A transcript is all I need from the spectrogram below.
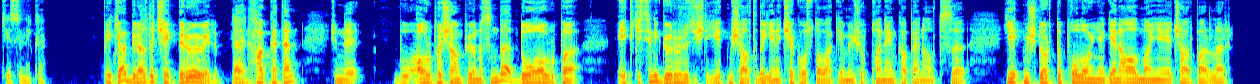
Kesinlikle. Peki abi biraz da Çekleri övelim. Yani evet. hakikaten şimdi bu Avrupa Şampiyonası'nda Doğu Avrupa etkisini görürüz işte. 76'da gene Çekoslovakya meşhur Panenka penaltısı. 74'te Polonya gene Almanya'ya çarparlar.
